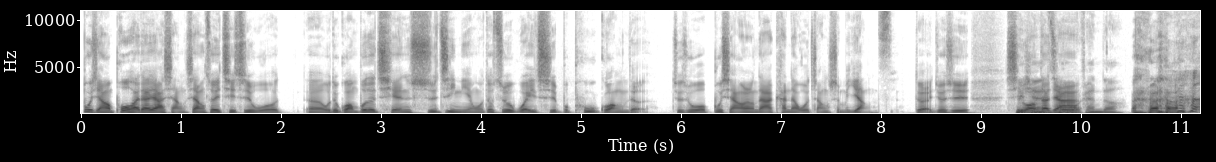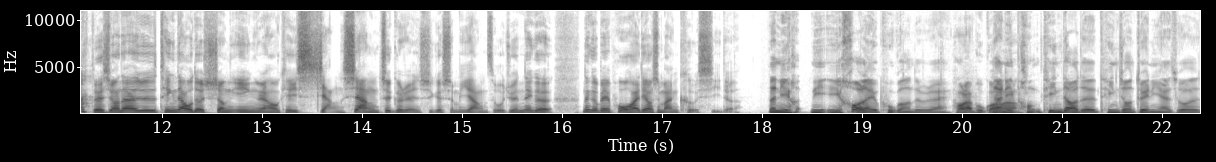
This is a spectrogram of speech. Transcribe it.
不想要破坏大家想象，所以其实我呃我的广播的前十几年我都是维持不曝光的，就是我不想要让大家看到我长什么样子。对，就是希望大家我看到，对，希望大家就是听到我的声音，然后可以想象这个人是个什么样子。我觉得那个那个被破坏掉是蛮可惜的。那你你你后来有曝光对不对？后来曝光，那你碰听到的听众对你来说，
